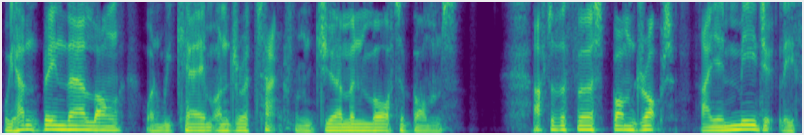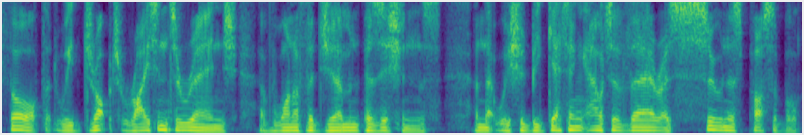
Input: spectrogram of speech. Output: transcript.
We hadn't been there long when we came under attack from German mortar bombs. After the first bomb dropped, I immediately thought that we'd dropped right into range of one of the German positions and that we should be getting out of there as soon as possible.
